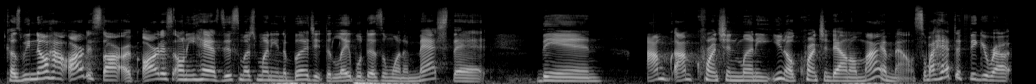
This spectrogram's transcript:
Because we know how artists are. If artists only has this much money in the budget, the label doesn't want to match that, then I'm I'm crunching money, you know, crunching down on my amount. So I had to figure out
